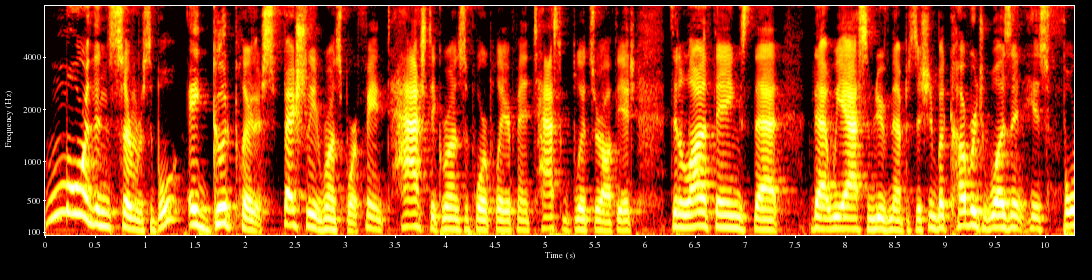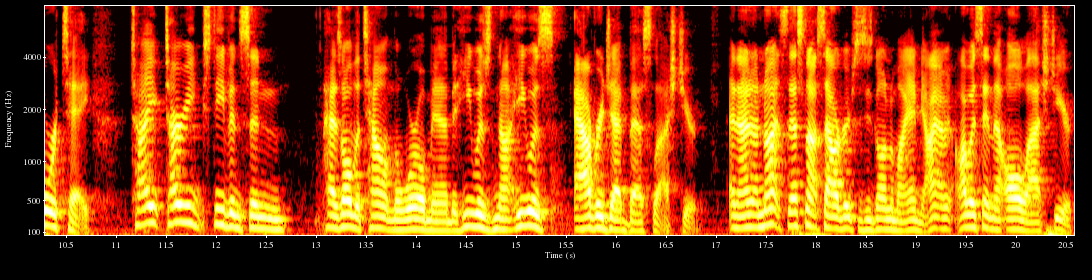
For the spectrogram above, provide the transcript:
more than serviceable, a good player, especially in run support. Fantastic run support player, fantastic blitzer off the edge. Did a lot of things that that we asked him to do from that position, but coverage wasn't his forte. Ty, Tyrique Stevenson has all the talent in the world, man, but he was not. He was average at best last year. And I'm not. That's not sour grapes since he's gone to Miami. I, I was saying that all last year.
